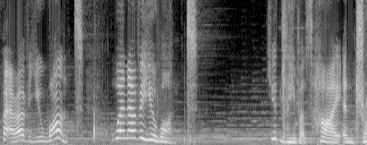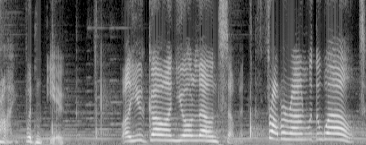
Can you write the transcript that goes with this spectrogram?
wherever you want, whenever you want. You'd leave us high and dry, wouldn't you? While you go on your lonesome and frolic around with the world.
